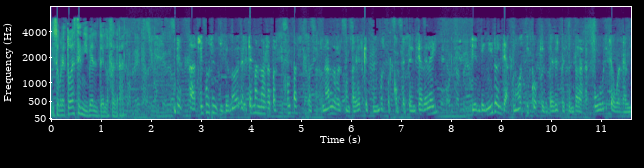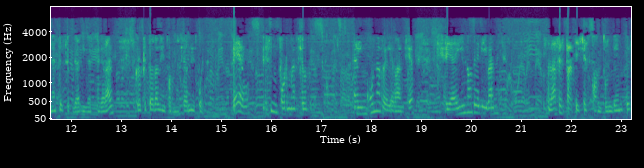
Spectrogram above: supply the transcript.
y sobre todo a este nivel de lo federal? aquí es muy sencillo, ¿no? El tema no es repartir culpas, asignar las responsabilidades que tenemos por competencia de ley. Bienvenido el diagnóstico que el presidente de la República o el Gabinete de Seguridad a nivel federal. Creo que toda la información es buena. Pero esa información no ninguna relevancia de ahí no derivan las estrategias contundentes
